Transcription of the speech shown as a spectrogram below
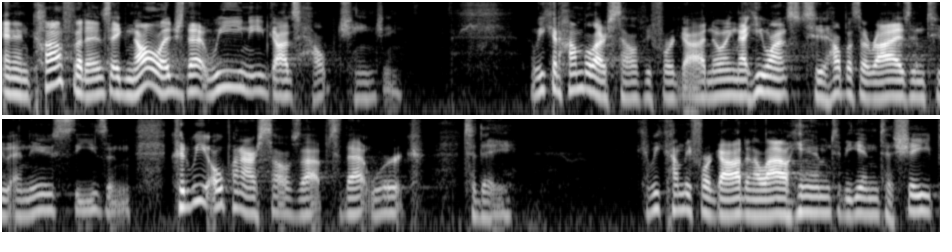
and in confidence, acknowledge that we need God's help changing we can humble ourselves before God, knowing that He wants to help us arise into a new season. Could we open ourselves up to that work today? Can we come before God and allow Him to begin to shape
